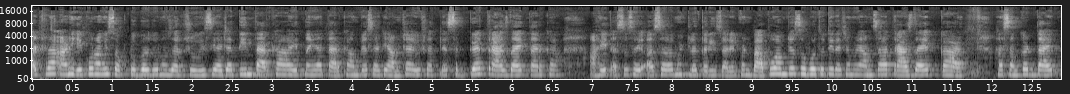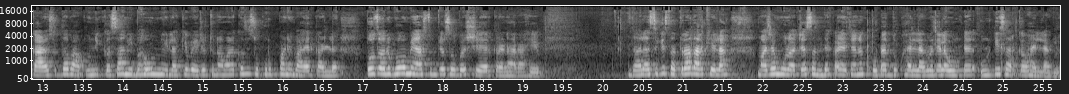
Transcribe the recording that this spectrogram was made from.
अठरा आणि एकोणावीस ऑक्टोबर दोन हजार चोवीस या ज्या तीन तारखा आहेत ना या तारखा आमच्यासाठी आमच्या आयुष्यातल्या सगळ्यात त्रासदायक तारखा आहेत असं असं म्हटलं तरी चालेल. पण बापू आमच्यासोबत होते त्याच्यामुळे आमचा हा त्रासदायक काळ हा संकटदायक काळसुद्धा बापूंनी कसा निभावून नेला किंवा याच्यातून आम्हाला कसं सुखरूपपणे बाहेर काढलं तोच अनुभव मी आज तुमच्यासोबत शेअर करणार आहे. झालं असं की सतरा तारखेला माझ्या मुलाच्या संध्याकाळी अचानक पोटात दुखायला लागलं त्याला उलट्या उलटीसारखं व्हायला लागलं.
